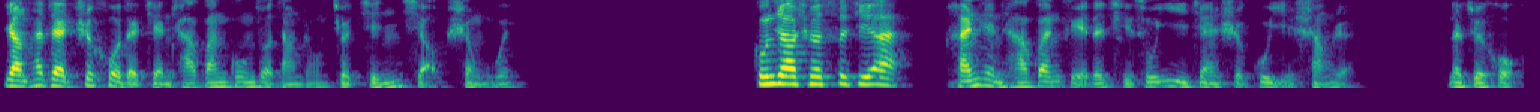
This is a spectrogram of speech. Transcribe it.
让他在之后的检察官工作当中就谨小慎微。公交车司机案，韩检察官给的起诉意见是故意伤人，那最后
